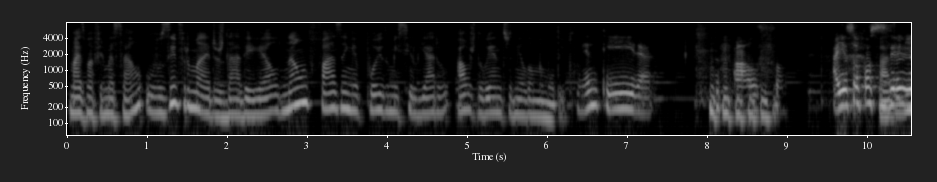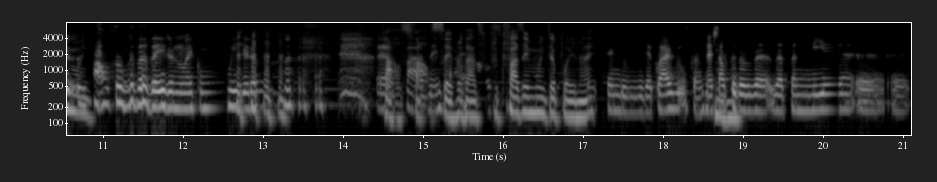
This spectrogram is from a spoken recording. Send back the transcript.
Mais uma afirmação: os enfermeiros da ADL não fazem apoio domiciliário aos doentes de mieloma múltiplo. Mentira! Falso! Aí eu só posso fazem dizer falso ou verdadeiro, não é como o É, falso, fazem, falso, é verdade, falso. porque fazem muito apoio, não é? Sem dúvida, claro. Pronto, nesta uhum. altura da, da pandemia, uh, uh,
